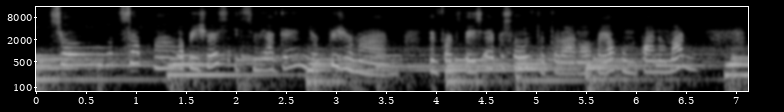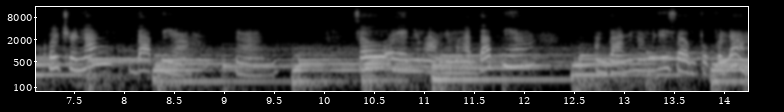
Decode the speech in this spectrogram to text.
So, what's up mga ka-fishers? It's me again, your fisherman. And for today's episode, tuturuan ko kayo kung paano mag-culture ng Daphnia. Yan. So, ayan yung aking mga Daphnia. Ang dami nang guys, ang pupula.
